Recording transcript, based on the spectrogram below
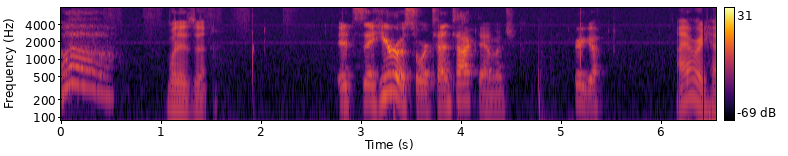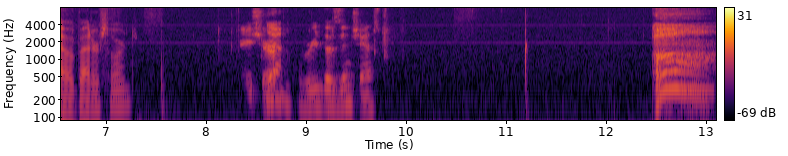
What is it? it's a hero sword, ten attack damage. Here you go. I already have a better sword. Are you sure? Yeah. Read those enchants.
